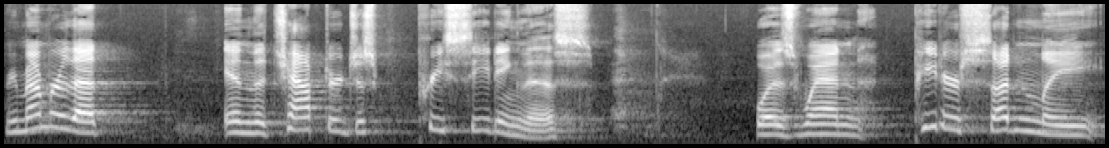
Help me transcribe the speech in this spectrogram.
remember that in the chapter just preceding this was when Peter suddenly,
